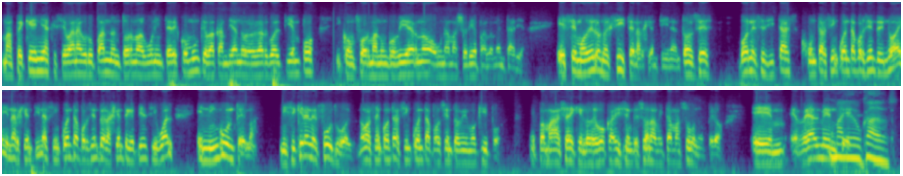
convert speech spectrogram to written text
más pequeñas que se van agrupando en torno a algún interés común que va cambiando a lo largo del tiempo y conforman un gobierno o una mayoría parlamentaria. Ese modelo no existe en Argentina, entonces vos necesitas juntar 50% y no hay en Argentina 50% de la gente que piensa igual en ningún tema, ni siquiera en el fútbol, no vas a encontrar 50% del mismo equipo, para más allá de que los de Boca dicen que son a mitad más uno, pero em, realmente... Mal educados.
